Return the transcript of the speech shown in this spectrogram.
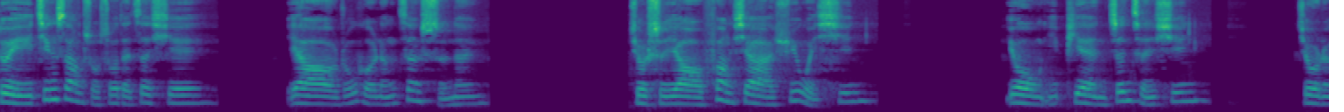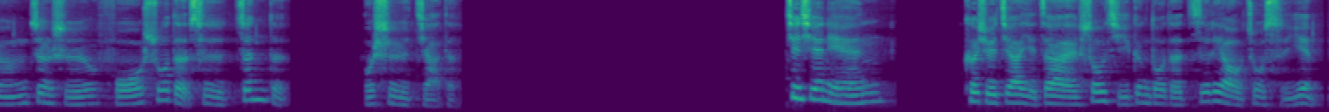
对于经上所说的这些，要如何能证实呢？就是要放下虚伪心，用一片真诚心，就能证实佛说的是真的，不是假的。近些年，科学家也在收集更多的资料做实验，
